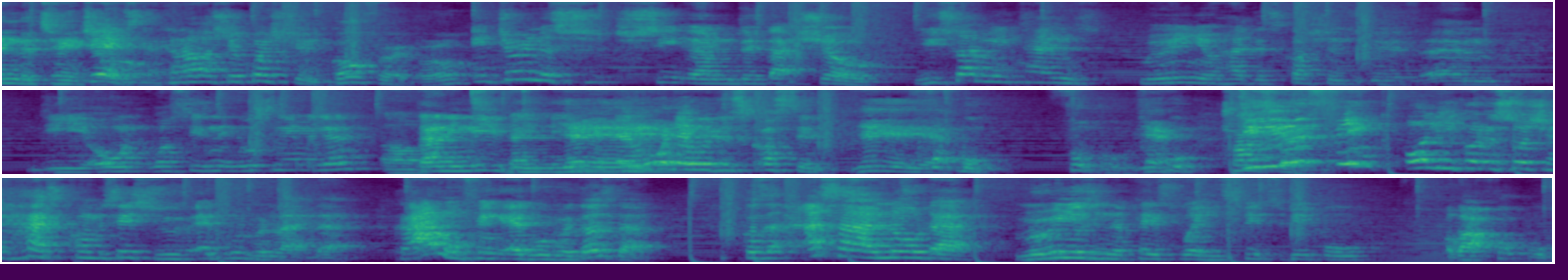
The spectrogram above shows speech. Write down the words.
in the change James, room. can I ask you a question? Go for it, bro. During the sh- sh- um, there's that show, you saw how many times Mourinho had discussions with um, the own what's his name? What's his name again? Oh, Danny Levy. Danny Yeah, yeah, and what yeah. they were discussing. Yeah, yeah, yeah. Football. Football, yeah. Football. Do you Transfers. think Ole Gunnar Solskjaer has conversations with Ed Woodward like that? 'Cause I don't think Ed Woodward does that. Because that's how I know that Mourinho's in the place where he speaks to people about football.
